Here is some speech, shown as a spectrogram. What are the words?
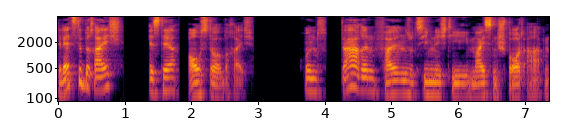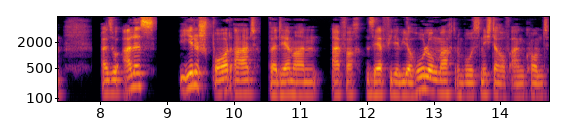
Der letzte Bereich ist der Ausdauerbereich. Und darin fallen so ziemlich die meisten Sportarten. Also alles, jede Sportart, bei der man einfach sehr viele Wiederholungen macht und wo es nicht darauf ankommt,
